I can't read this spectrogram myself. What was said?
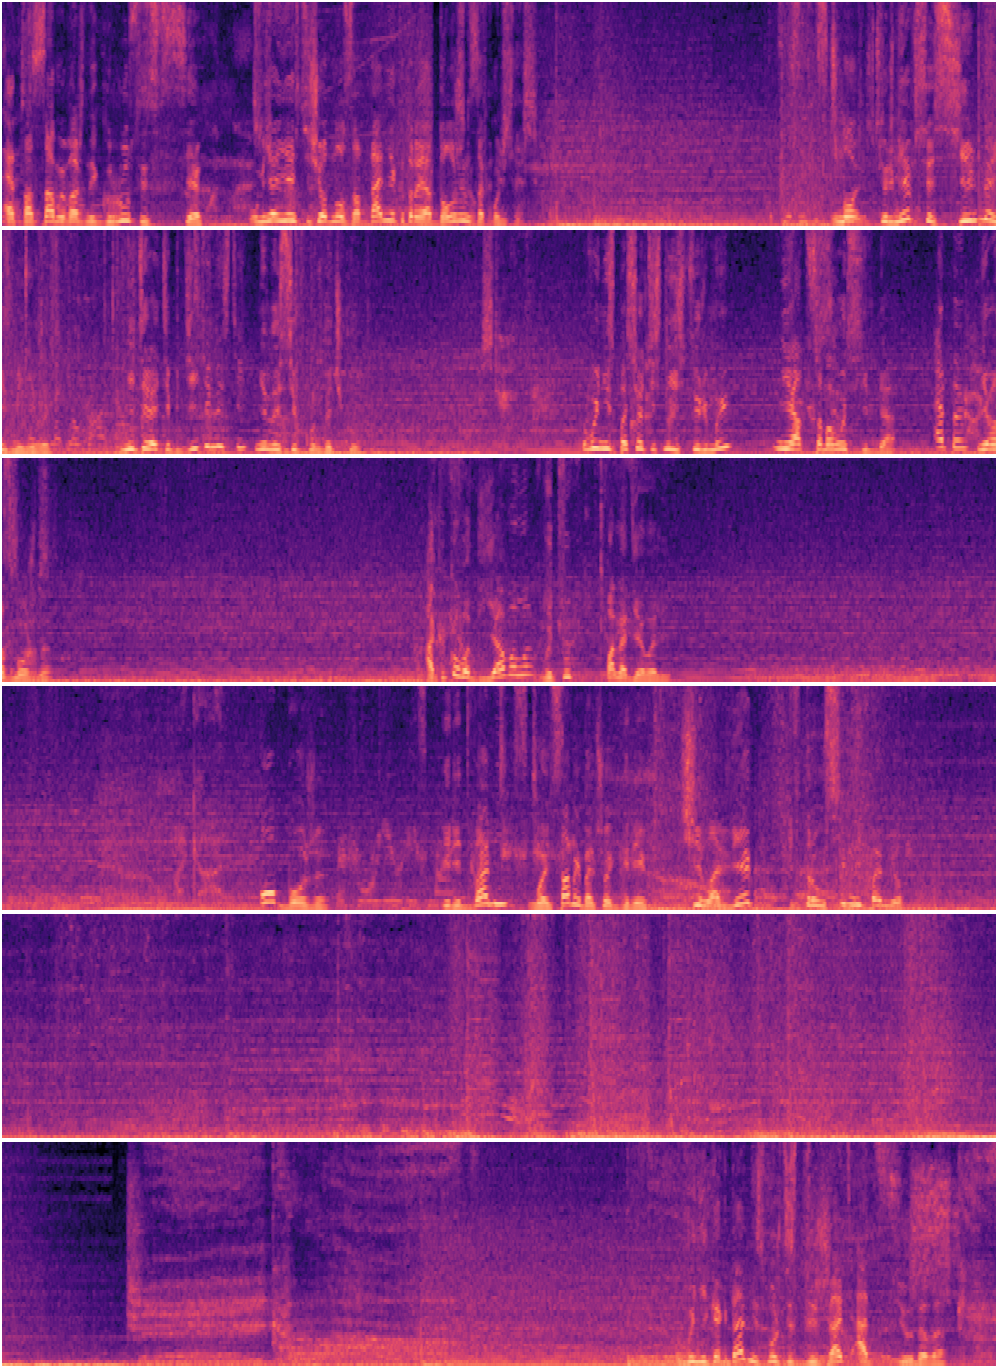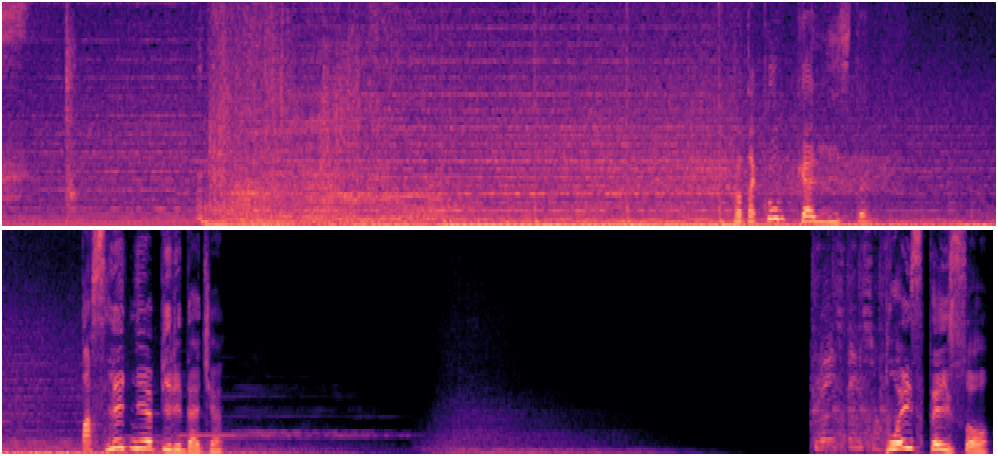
Это самый важный груз из всех. У меня есть еще одно задание, которое я должен закончить. Но в тюрьме все сильно изменилось. Не теряйте бдительности ни на секундочку. Вы не спасетесь ни из тюрьмы, ни от самого себя. Это невозможно. А какого дьявола вы тут понаделали? О боже! Перед вами мой самый большой грех. Человек страусиный помет. Вы никогда не сможете сбежать отсюда. Протокол Калиста. Последняя передача. PlayStation.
